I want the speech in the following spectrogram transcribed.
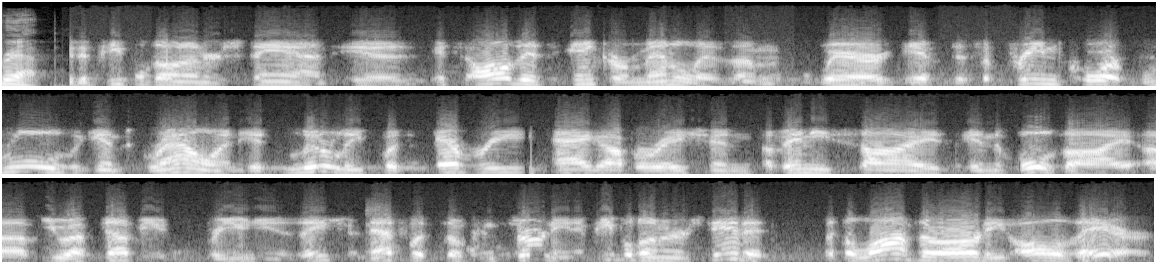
trip. That people don't understand is it's all this incrementalism where if the Supreme Court rules against Gerawan, it literally puts every ag operation of any size in the bullseye of UFW for unionization. That's what's so concerning. And people don't understand it, but the laws are already all there.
